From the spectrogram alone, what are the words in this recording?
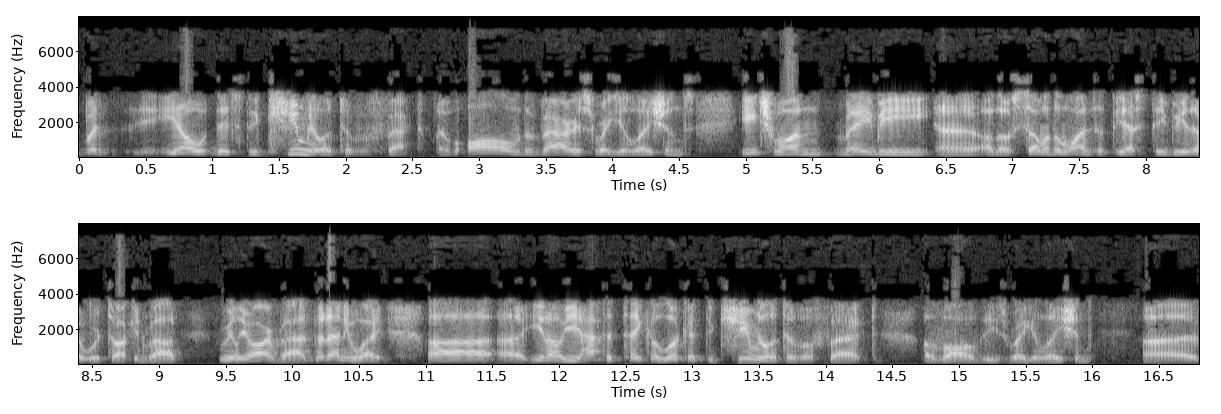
But you know, it's the cumulative effect of all of the various regulations. Each one maybe, uh, although some of the ones at the STB that we're talking about really are bad. But anyway, uh, uh, you know, you have to take a look at the cumulative effect of all of these regulations. Uh,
